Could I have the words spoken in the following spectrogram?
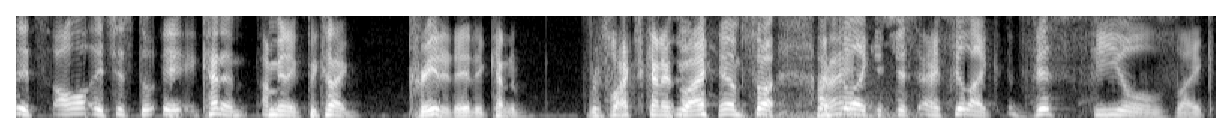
it's all it's just it kind of I mean because I created it it kind of reflects kind of who I am. So right. I feel like it's just I feel like this feels like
